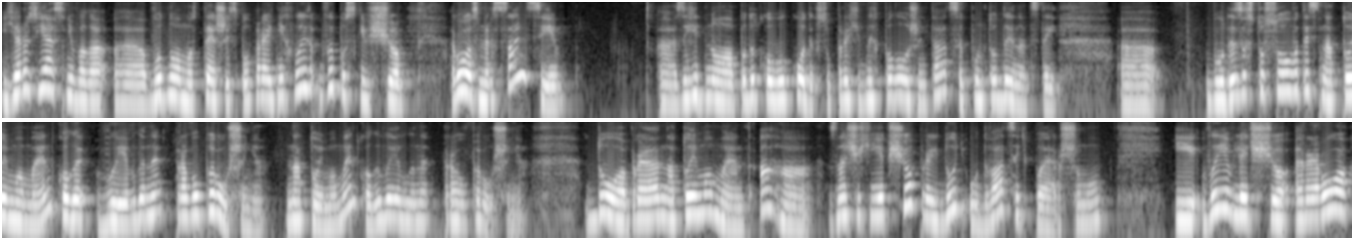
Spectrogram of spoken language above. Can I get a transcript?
Я роз'яснювала е, в одному теж із попередніх випусків, що розмір санкції згідно податкового кодексу перехідних положень, та це пункт 11, е, буде застосовуватись на той момент, коли виявлене правопорушення. На той момент, коли виявлене правопорушення. Добре, на той момент. Ага, значить, якщо прийдуть у 21-му і виявлять, що РРО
